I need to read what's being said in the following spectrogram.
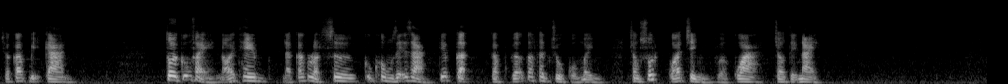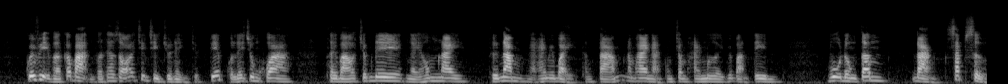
cho các bị can. Tôi cũng phải nói thêm là các luật sư cũng không dễ dàng tiếp cận gặp gỡ các thân chủ của mình trong suốt quá trình vừa qua cho tới nay. Quý vị và các bạn vừa theo dõi chương trình truyền hình trực tiếp của Lê Trung Khoa, Thời báo chấm ngày hôm nay thứ năm ngày 27 tháng 8 năm 2020 với bản tin Vụ Đồng Tâm, Đảng sắp xử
